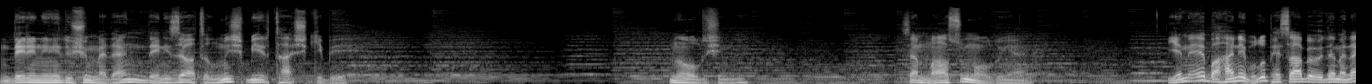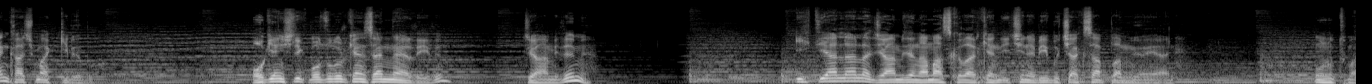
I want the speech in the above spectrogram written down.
derinini düşünmeden denize atılmış bir taş gibi. Ne oldu şimdi? Sen masum mu oldun yani? Yemeğe bahane bulup hesabı ödemeden kaçmak gibi bu. O gençlik bozulurken sen neredeydin? Camide mi? İhtiyarlarla camide namaz kılarken içine bir bıçak saplanmıyor yani. Unutma.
